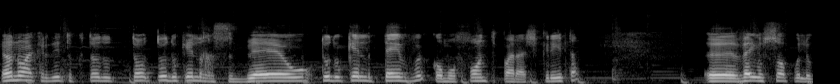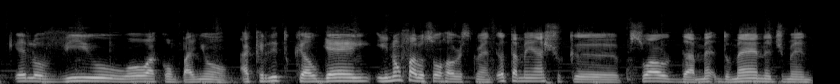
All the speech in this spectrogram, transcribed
eu não acredito que todo, todo, tudo que ele recebeu, tudo que ele teve como fonte para a escrita, uh, veio só pelo que ele ouviu ou acompanhou. Acredito que alguém, e não falo só Horace Grant, eu também acho que pessoal da, do management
